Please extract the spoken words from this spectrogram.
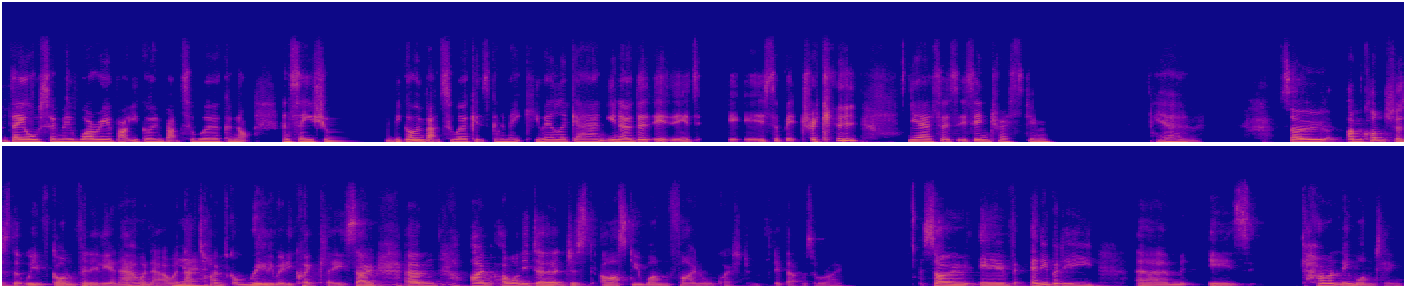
they also may worry about you going back to work and not and say you should be going back to work it's going to make you ill again you know it, it, it, it's a bit tricky yeah so it's, it's interesting yeah. yeah. So I'm conscious that we've gone for nearly an hour now, and yeah. that time's gone really, really quickly. So um, I'm, I wanted to just ask you one final question, if that was all right. So if anybody um, is currently wanting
